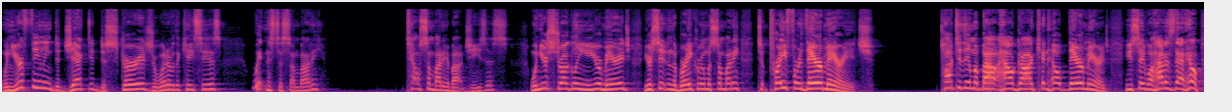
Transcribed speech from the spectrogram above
When you're feeling dejected, discouraged, or whatever the case is, witness to somebody. Tell somebody about Jesus. When you're struggling in your marriage, you're sitting in the break room with somebody to pray for their marriage. Talk to them about how God can help their marriage. You say, well, how does that help?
